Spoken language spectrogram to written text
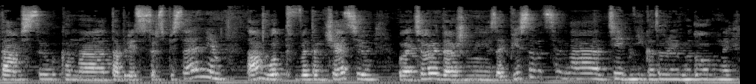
там ссылка на таблицу с расписанием. Там вот в этом чате волонтеры должны записываться на те дни, которые им удобны,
